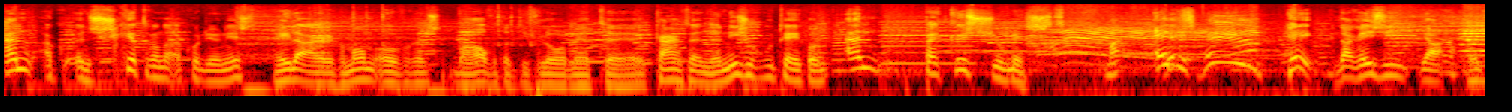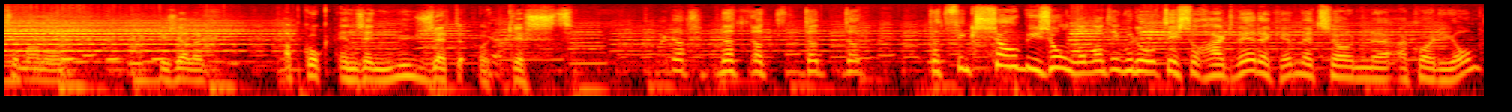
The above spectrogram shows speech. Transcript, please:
en een schitterende accordeonist. Hele aardige man overigens. Behalve dat hij verloor met eh, kaarten en er niet zo goed tegen kon. En percussionist. Maar en Hey, hey, hey, daar is hij. Ja, met zijn mannen. Gezellig. Abkok en zijn muzetteorkest. Maar dat, dat, dat, dat, dat, dat vind ik zo bijzonder. Want ik bedoel, het is toch hard werken met zo'n eh, accordeon.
